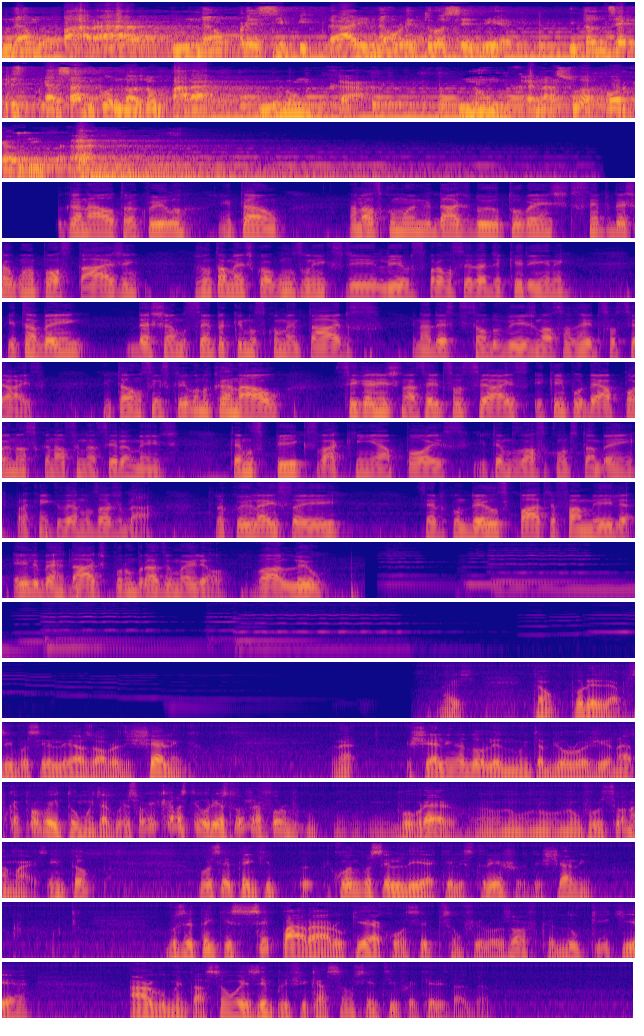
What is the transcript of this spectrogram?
não parar, não precipitar e não retroceder. Então dizer cara, sabe quando nós vamos parar? Nunca, nunca na sua porca vida. Hein? canal tranquilo? Então, na nossa comunidade do YouTube a gente sempre deixa alguma postagem juntamente com alguns links de livros para vocês adquirirem e também deixamos sempre aqui nos comentários e na descrição do vídeo nossas redes sociais. Então se inscreva no canal, siga a gente nas redes sociais e quem puder apoie o nosso canal financeiramente. Temos Pix, Vaquinha, Após e temos nosso conto também para quem quiser nos ajudar. Tranquilo? É isso aí. Sempre com Deus, pátria, família e liberdade por um Brasil melhor. Valeu! Então, por exemplo, se você lê as obras de Schelling, né? Schelling andou lendo muita biologia na época, aproveitou muita coisa, só que aquelas teorias todas já foram para o brejo, não, não, não funciona mais. Então, você tem que, quando você lê aqueles trechos de Schelling, você tem que separar o que é a concepção filosófica do que, que é a argumentação ou exemplificação científica que ele está dando.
